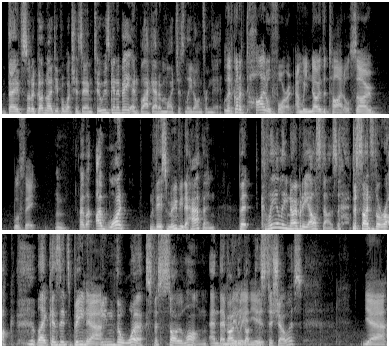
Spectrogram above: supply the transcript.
they've sort of got an idea for what Shazam 2 is going to be, and Black Adam might just lead on from there. Well, they've got a title for it, and we know the title, so we'll see. Mm. I, I want this movie to happen, but clearly nobody else does besides The Rock. Like, because it's been Yeah. in the works for so long, and they've only got years. this to show us. Yeah,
